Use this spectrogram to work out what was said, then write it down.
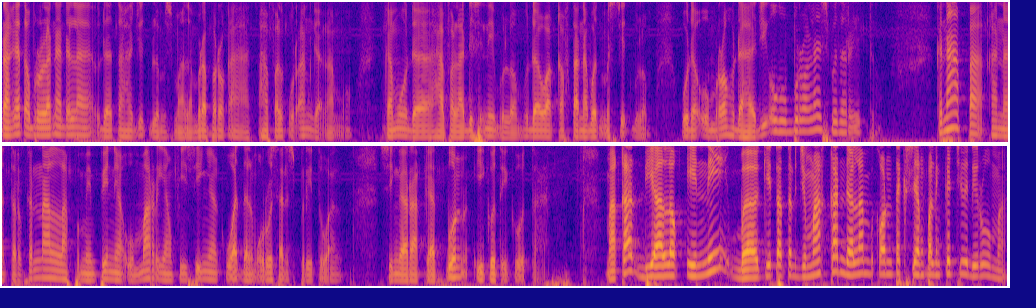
Rakyat obrolannya adalah udah tahajud belum semalam, berapa rakaat, hafal Quran nggak kamu? Kamu udah hafal hadis ini belum? Udah wakaf tanah buat masjid belum? Udah umroh, udah haji? Oh, obrolannya seputar itu. Kenapa? Karena terkenallah pemimpinnya Umar yang visinya kuat dalam urusan spiritual. Sehingga rakyat pun ikut-ikutan. Maka dialog ini kita terjemahkan dalam konteks yang paling kecil di rumah.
